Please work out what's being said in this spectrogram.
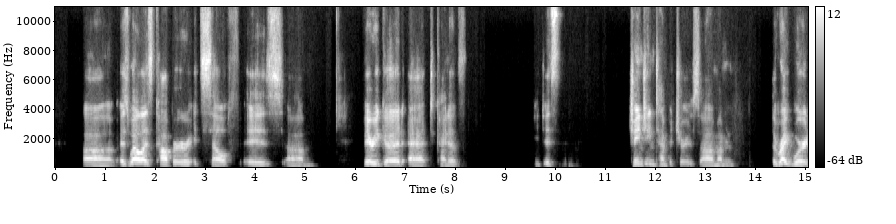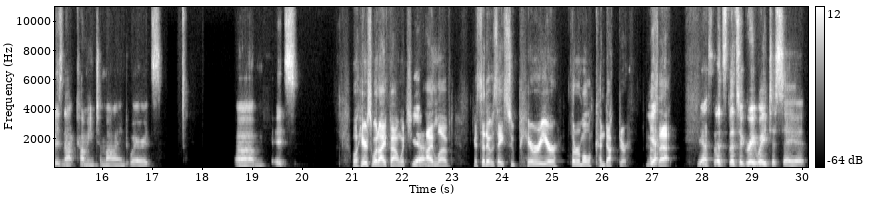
uh, as well as copper itself is um, very good at kind of it's changing temperatures. Um, I'm the right word is not coming to mind where it's um, it's Well, here's what I found, which Yeah. I loved. It said it was a superior thermal conductor. How's yeah that? yes that's that's a great way to say it.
